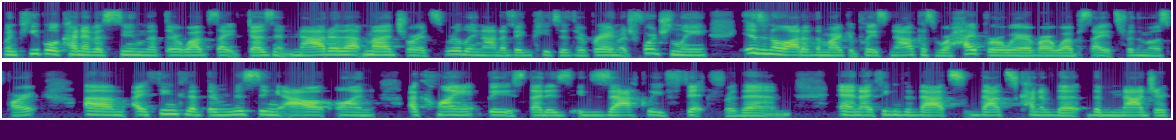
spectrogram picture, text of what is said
when people kind of assume that their website doesn't matter that much or it's really not a big piece of their brand which fortunately isn't a lot of the marketplace now because we're hyper aware of our websites for the most part. Um, I think that they're missing out on a client base that is exactly fit for them, and I think that that's that's kind of the the magic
